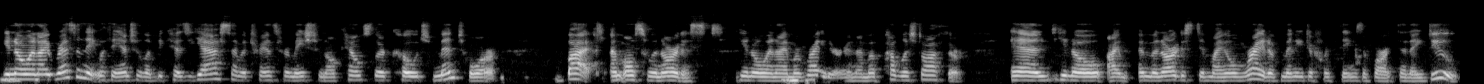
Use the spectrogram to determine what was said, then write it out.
You know, and I resonate with Angela because, yes, I'm a transformational counselor, coach, mentor but I'm also an artist, you know, and I'm a mm-hmm. writer and I'm a published author. And, you know, I'm, I'm an artist in my own right of many different things of art that I do.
